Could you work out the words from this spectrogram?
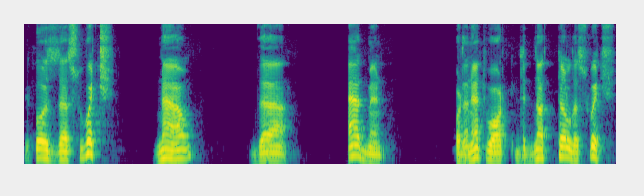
Because the switch now the admin or the network did not tell the switch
